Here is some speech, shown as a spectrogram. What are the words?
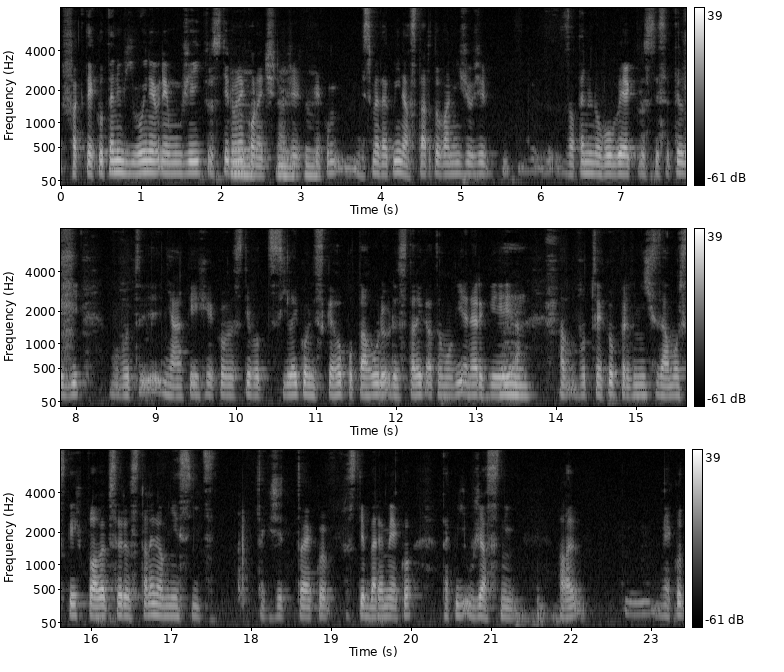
fakt jako ten vývoj ne, nemůže jít prostě do hmm, nekonečna, mm, že mm. jako my jsme takový nastartovaní, že, že za ten novověk prostě se ty lidi od nějakých jako prostě od síly koňského potahu dostali k atomové energii mm. a, a od jako prvních zámořských plaveb se dostali na měsíc. Takže to jako prostě bereme jako takový úžasný. Ale jako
